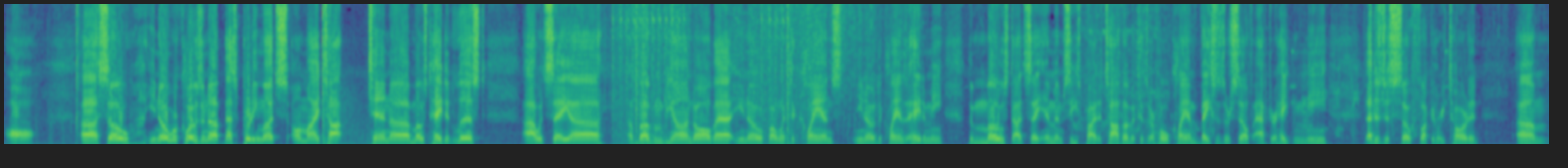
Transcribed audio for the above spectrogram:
all. Uh, so, you know, we're closing up. That's pretty much on my top 10 uh, most hated list. I would say uh, above and beyond all that, you know, if I went to clans, you know, the clans that hated me the most, I'd say MMC's probably the top of it because their whole clan bases herself after hating me. That is just so fucking retarded. Um,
